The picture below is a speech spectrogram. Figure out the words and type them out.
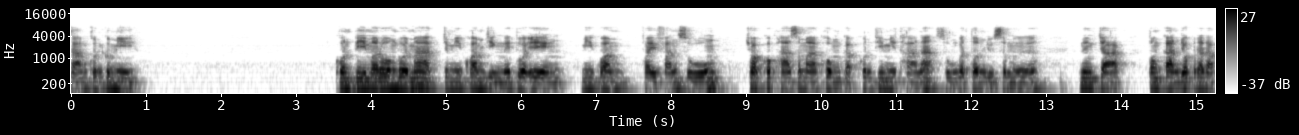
สามคนก็มี คนปีมะโรงโดยมากจะมีความหยิ่งในตัวเอง มีความใฝ่ฝันสูง ชอบคบหาสมาคมกับคนที่มีฐานะสูงกว่าตนอยู่เสมอ เนื่องจากต้องการยกระดับ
